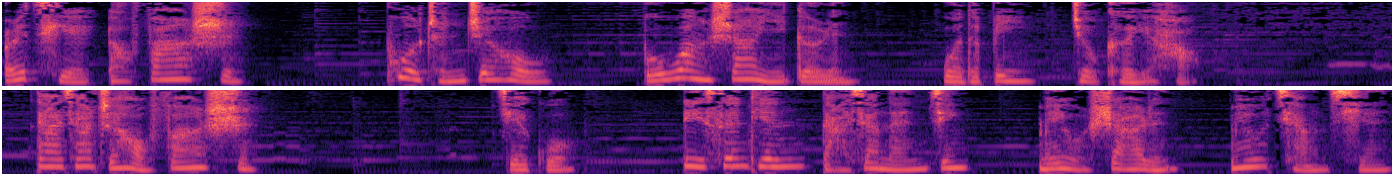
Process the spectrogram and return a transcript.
而且要发誓，破城之后不妄杀一个人，我的病就可以好。”大家只好发誓。结果，第三天打下南京，没有杀人。没有抢钱，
